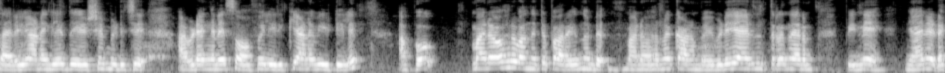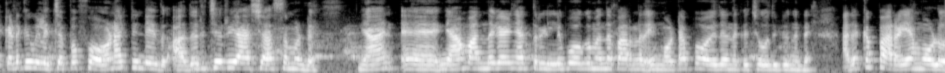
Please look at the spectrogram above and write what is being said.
സരു ആണെങ്കിൽ ദേഷ്യം പിടിച്ച് അവിടെ അങ്ങനെ സോഫയിൽ ഇരിക്കുകയാണ് വീട്ടിൽ. അപ്പോൾ മനോഹർ വന്നിട്ട് പറയുന്നുണ്ട് മനോഹറിനെ കാണുമ്പോൾ എവിടെയായിരുന്നു ഇത്ര നേരം? പിന്നെ ഞാൻ ഇടയ്ക്കിടയ്ക്ക് വിളിച്ചപ്പോൾ ഫോൺ അറ്റൻഡ് ചെയ്തു. അതൊരു ചെറിയ ആശ്വാസമുണ്ട്. ഞാൻ ഞാൻ വന്നു കഴിഞ്ഞാൽ ത്രില്ല് പോകുമെന്ന് പറഞ്ഞത് എങ്ങോട്ടാ പോയത് എന്നൊക്കെ ചോദിക്കുന്നുണ്ട്. അതൊക്കെ പറയാം മോളു.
